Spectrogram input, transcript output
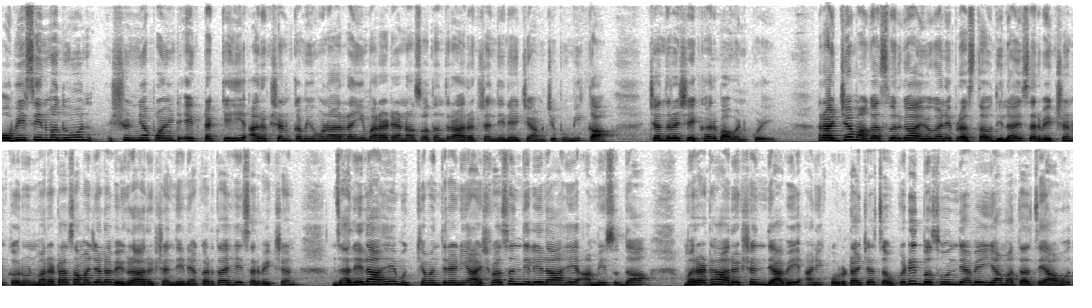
ओबीसींमधून शून्य पॉईंट एक टक्केही आरक्षण कमी होणार नाही. मराठ्यांना स्वतंत्र आरक्षण देण्याची आमची भूमिका चंद्रशेखर बावनकुळे. राज्य मागासवर्ग आयोगाने प्रस्ताव दिलाय सर्वेक्षण करून मराठा समाजाला वेगळं आरक्षण देण्याकरता हे सर्वेक्षण झालेलं आहे. मुख्यमंत्र्यांनी आश्वासन दिलेलं आहे आम्ही सुद्धा मराठा आरक्षण द्यावे आणि कोर्टाच्या चौकटीत बसवून द्यावे या मताचे आहोत.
